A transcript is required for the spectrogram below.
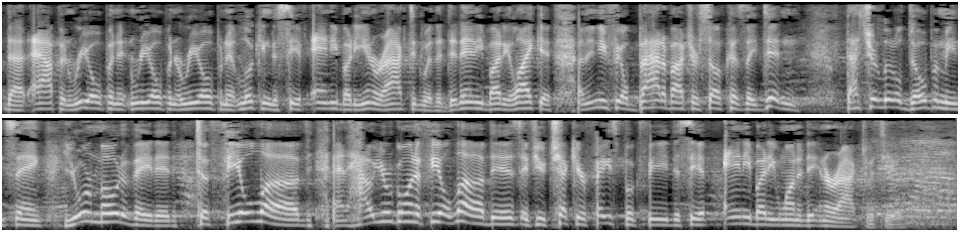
that app and reopen it and reopen it, reopen it, looking to see if anybody interacted with it, did anybody like it, and then you feel bad about yourself because they didn't. That's your little dopamine saying you're motivated to feel loved, and how you're going to feel loved is if you check your Facebook feed to see if anybody wanted to interact with you.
